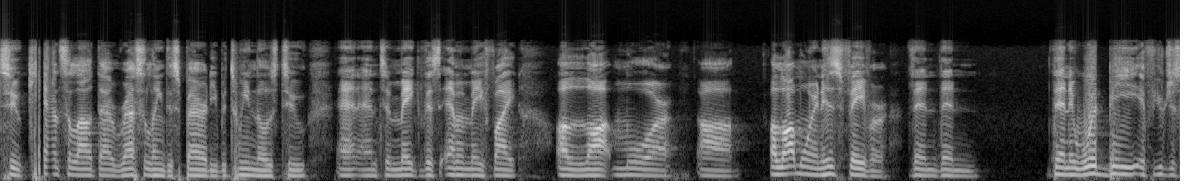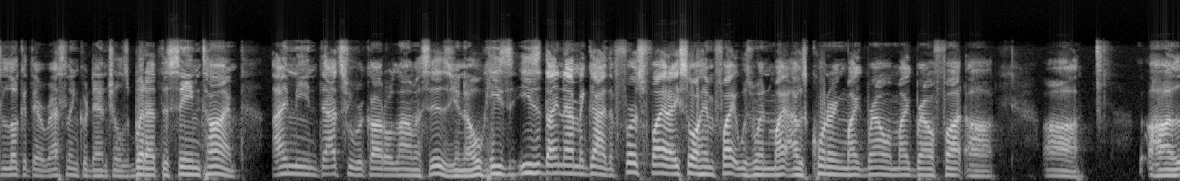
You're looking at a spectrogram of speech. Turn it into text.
to cancel out that wrestling disparity between those two, and and to make this MMA fight a lot more, uh, a lot more in his favor than than than it would be if you just look at their wrestling credentials. But at the same time, I mean, that's who Ricardo Lamas is. You know, he's he's a dynamic guy. The first fight I saw him fight was when Mike, I was cornering Mike Brown when Mike Brown fought uh, uh, uh,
